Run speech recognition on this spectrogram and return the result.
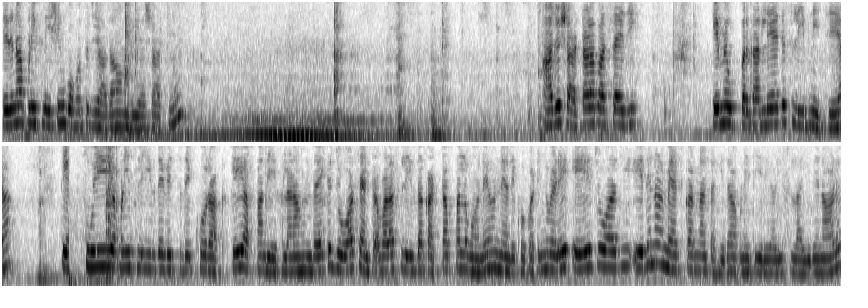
ਇਹਦੇ ਨਾਲ ਆਪਣੀ ਫਿਨਿਸ਼ਿੰਗ ਬਹੁਤ ਜ਼ਿਆਦਾ ਆਉਂਦੀ ਆ ਸ਼ਰਟ ਨੂੰ। ਆ ਜੋ ਸ਼ਰਟ ਵਾਲਾ ਪਾਸਾ ਹੈ ਜੀ, ਇਹ ਮੈਂ ਉੱਪਰ ਕਰ ਲਿਆ ਤੇ ਸਲੀਵ ਨੀਚੇ ਆ। ਤੇ ਸੂਈ ਆਪਣੀ ਸਲੀਵ ਦੇ ਵਿੱਚ ਦੇਖੋ ਰੱਖ ਕੇ ਆਪਾਂ ਦੇਖ ਲੈਣਾ ਹੁੰਦਾ ਹੈ ਕਿ ਜੋ ਆ ਸੈਂਟਰ ਵਾਲਾ ਸਲੀਵ ਦਾ ਕੱਟ ਆਪਾਂ ਲਗਾਉਨੇ ਹੁੰਨੇ ਆ ਦੇਖੋ ਕਟਿੰਗ ਵੇਲੇ, ਇਹ ਜੋ ਆ ਜੀ, ਇਹਦੇ ਨਾਲ ਮੈਚ ਕਰਨਾ ਚਾਹੀਦਾ ਆਪਣੀ ਤੀਰੇ ਵਾਲੀ ਸਲਾਈ ਦੇ ਨਾਲ।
